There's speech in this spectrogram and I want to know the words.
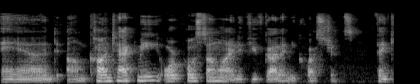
and um, contact me or post online if you've got any questions. Thank you.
